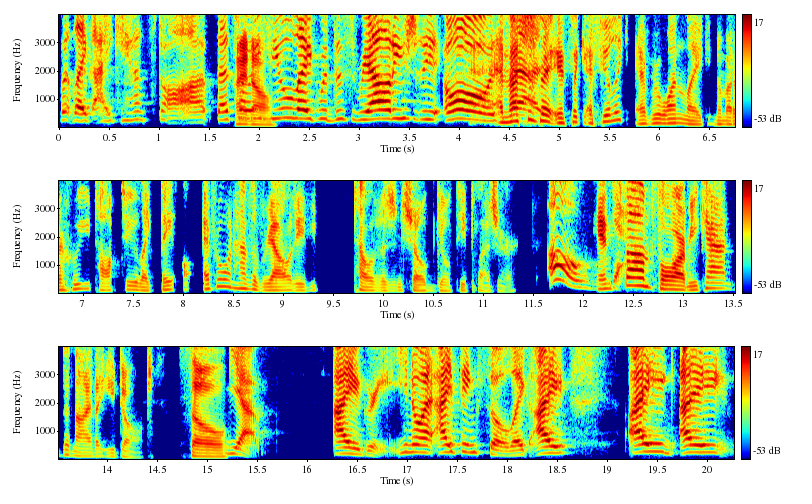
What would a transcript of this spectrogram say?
But like, I can't stop. That's how know. I, feel like with this reality show. Oh, and that's just it. It's like I feel like everyone, like no matter who you talk to, like they everyone has a reality television show guilty pleasure Oh, in yes. some form. You can't deny that you don't. So Yeah, I agree. You know what? I think so. Like I, I, I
